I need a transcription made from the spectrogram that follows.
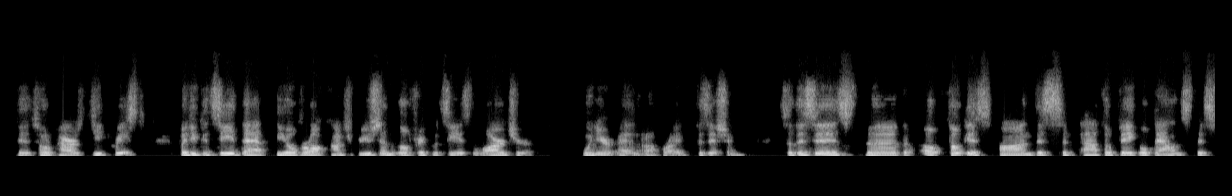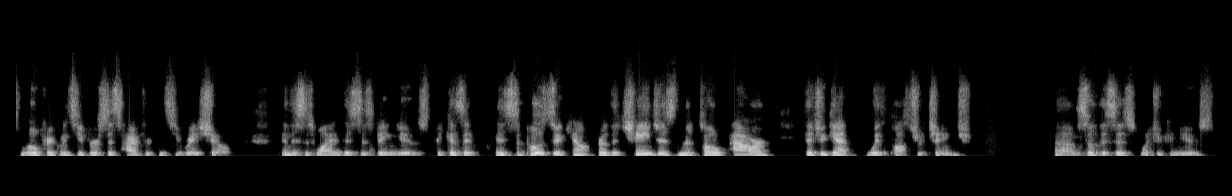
the total power is decreased. But you can see that the overall contribution, the low frequency is larger when you're in an upright position. So this is the, the oh, focus on this sympathovagal balance, this low frequency versus high frequency ratio And this is why this is being used because it is supposed to account for the changes in the total power that you get with posture change. Um, so this is what you can use.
